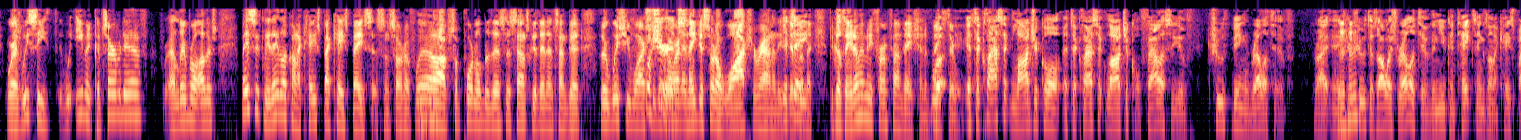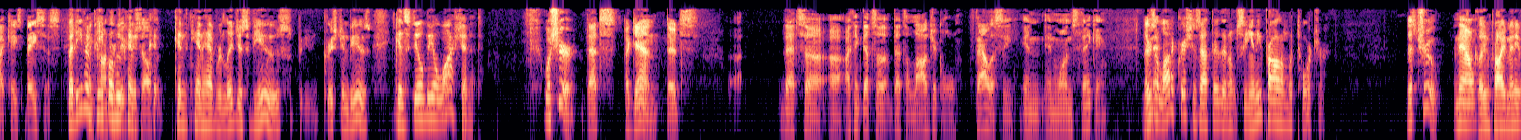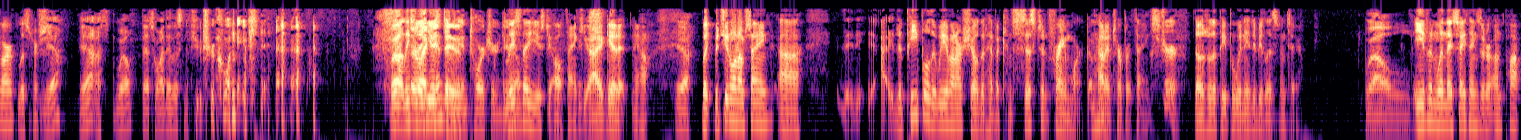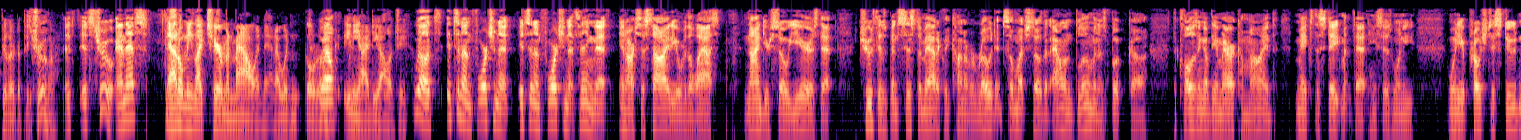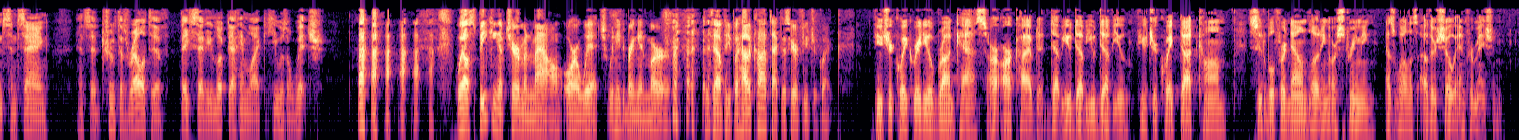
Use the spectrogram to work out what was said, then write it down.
Whereas we see even conservative, uh, liberal, others, basically they look on a case by case basis and sort of, well, I support a little bit of this. This sounds good. That doesn't sound good. They're wishy washy, Well, sure, and they just sort of wash around in these different a- things because they don't have any firm foundation to base Well, their. it's a classic logical. It's a classic logical fallacy of truth being relative, right? And if Mm-hmm. your truth is always relative, then you can take things on a case by case basis. But even people who can can can have religious views, Christian views, can still be awash in it. Well, sure. That's again. That's uh, that's uh, uh, I think that's a that's a logical fallacy in in one's thinking. There's a lot of Christians out there that don't see any problem with torture, That's true. Now, including probably many of our listeners. yeah, yeah. Well, that's why they listen to Future Quake. Well, at least They're they like used to. being tortured. At least know? they used to. Oh, thank you. I get it now. Yeah. But but you know what I'm saying? Uh, the, people that we have on our show that have a consistent framework of how Mm-hmm. to interpret things, Sure. those are the people we need to be listening to, Well, even when they say things that are unpopular to people. true. It, it's true, and that's Now I don't mean like Chairman Mao in that. I wouldn't go to Well- like any ideology. well, it's it's an unfortunate it's an unfortunate thing that in our society over the last ninety or so years that truth has been systematically kind of eroded. So much so that Allan Bloom in his book uh, The Closing of the American Mind makes the statement that he says when he when he approached his students and saying and said truth is relative, they said he looked at him like he was a witch. well, speaking of Chairman Mao or a witch, we need to bring in Merv to tell people how to contact us here at Future Quake. Future Quake radio broadcasts are archived at www.futurequake.com, suitable for downloading or streaming, as well as other show information.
